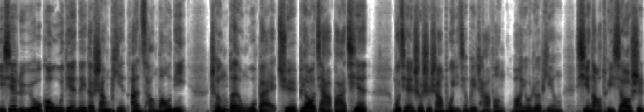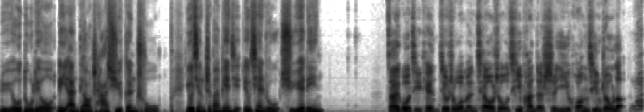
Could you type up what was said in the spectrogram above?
一些旅游购物店内的商品暗藏猫腻，成本五百却标价八千。目前涉事商铺已经被查封。网友热评：洗脑推销是旅游毒瘤，立案调查需根除。有请值班编辑刘倩茹、许月林。再过几天就是我们翘首期盼的十一黄金周了。哇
